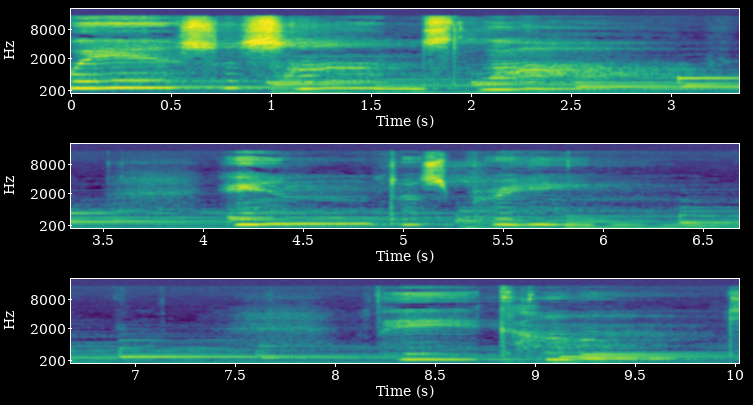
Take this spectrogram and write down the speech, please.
With the sun's love in the spring becomes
